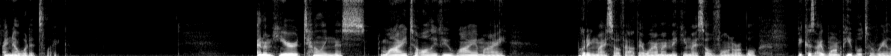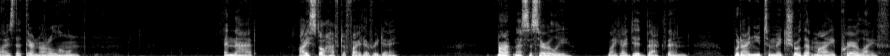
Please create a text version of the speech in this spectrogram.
I know what it's like. And I'm here telling this why to all of you. Why am I putting myself out there? Why am I making myself vulnerable? Because I want people to realize that they're not alone and that I still have to fight every day. Not necessarily like I did back then, but I need to make sure that my prayer life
